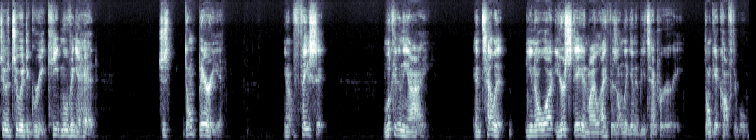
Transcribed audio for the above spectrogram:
to to a degree. Keep moving ahead. Just don't bury it. You know, face it. Look it in the eye and tell it, you know what? Your stay in my life is only going to be temporary. Don't get comfortable.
